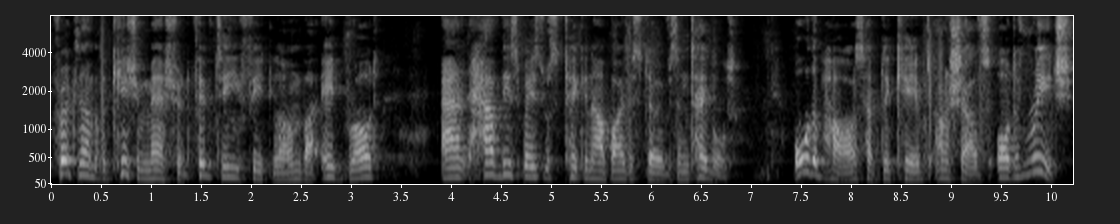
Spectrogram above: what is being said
For example, the kitchen measured 50 feet long by 8 broad, and half this space was taken up by the stoves and tables. All the parts had been kept on shelves out of reach,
